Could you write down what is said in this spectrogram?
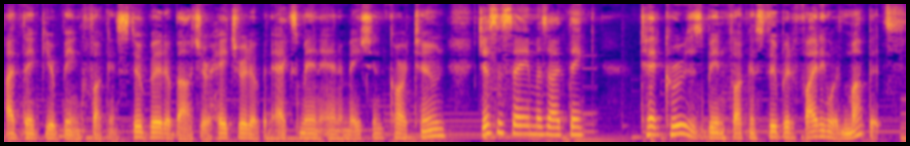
I think you're being fucking stupid about your hatred of an X Men animation cartoon, just the same as I think Ted Cruz is being fucking stupid fighting with Muppets.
